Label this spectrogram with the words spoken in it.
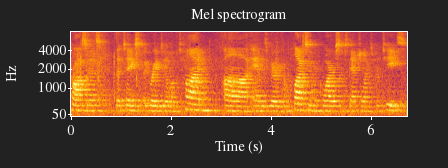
process that takes a great deal of time uh, and is very complex and requires substantial expertise.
